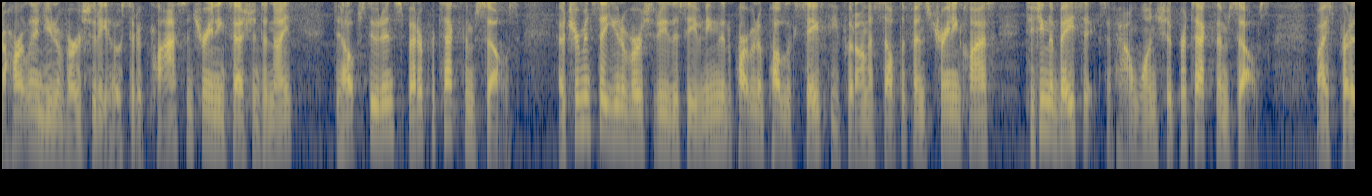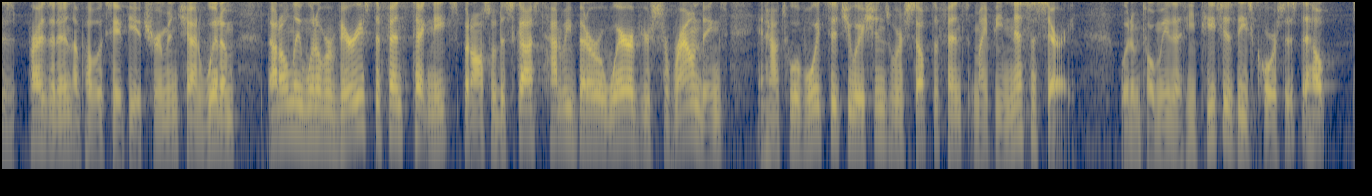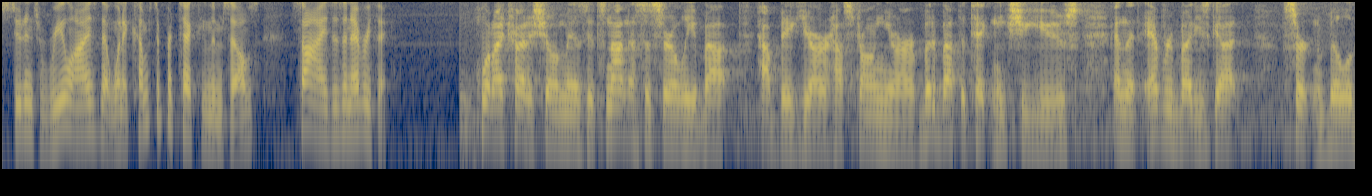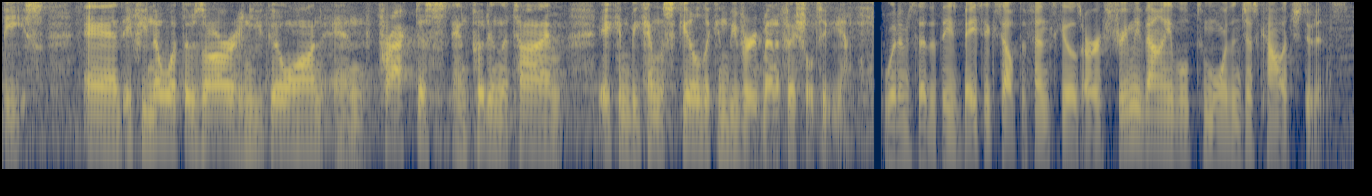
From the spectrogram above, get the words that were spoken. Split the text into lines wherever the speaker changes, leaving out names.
Heartland University hosted a class and training session tonight to help students better protect themselves. At Truman State University this evening, the Department of Public Safety put on a self-defense training class teaching the basics of how one should protect themselves. Vice Pres President of Public Safety at Truman, Chad Whittem, not only went over various defense techniques, but also discussed how to be better aware of your surroundings and how to avoid situations where self-defense might be necessary. Whittam told me that he teaches these courses to help students realize that when it comes to protecting themselves, size isn't everything.
What I try to show them is it's not necessarily about how big you are, how strong you are, but about the techniques you use, and that everybody's got certain abilities. And if you know what those are and you go on and practice and put in the time, it can become a skill that can be very beneficial to you.
Whittam said that these basic self-defense skills are extremely valuable to more than just college students.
